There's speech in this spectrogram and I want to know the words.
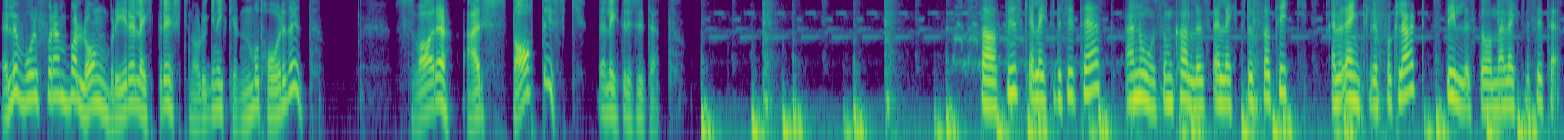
Eller hvorfor en ballong blir elektrisk når du gnikker den mot håret ditt? Svaret er statisk elektrisitet. Statisk elektrisitet er noe som kalles elektrostatikk, eller enklere forklart stillestående elektrisitet.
